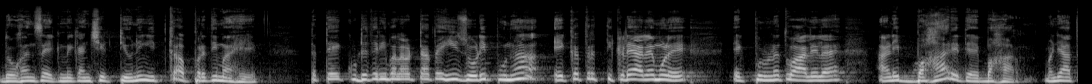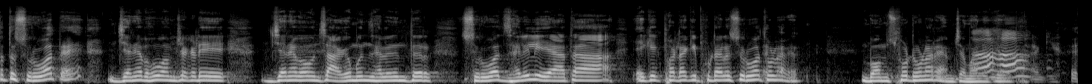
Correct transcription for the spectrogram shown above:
दोघांचं एकमेकांची ट्युनिंग इतकं अप्रतिम आहे. तर ते कुठेतरी मला वाटतं आता ही जोडी पुन्हा एकत्र तिकडे आल्यामुळे एक पूर्णत्व आलेलं आहे आणि बहार येते आहे बहार. म्हणजे आता तर सुरुवात आहे. जनेभाऊ आमच्याकडे जनेभाऊंचं आगमन झाल्यानंतर सुरुवात झालेली आहे. आता एक एक फटाके फुटायला सुरुवात होणार आहे बॉम्बस्फोट होणार आहे आमच्या मालिकेत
